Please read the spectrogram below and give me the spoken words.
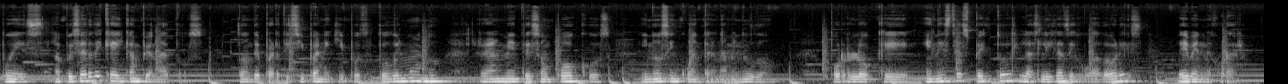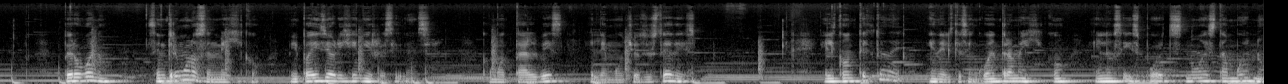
Pues a pesar de que hay campeonatos donde participan equipos de todo el mundo, realmente son pocos y no se encuentran a menudo, por lo que en este aspecto las ligas de jugadores deben mejorar. Pero bueno, centrémonos en México, mi país de origen y residencia, como tal vez el de muchos de ustedes. El contexto en el que se encuentra México en los esports no es tan bueno,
